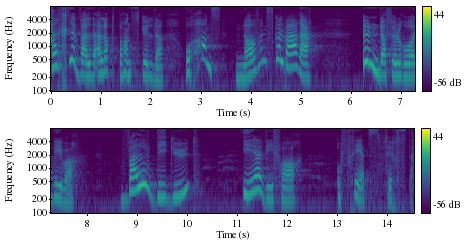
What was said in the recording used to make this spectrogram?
Herreveldet er lagt på hans skulder, og hans navn skal være underfull rådgiver, veldig Gud, evig far og fredsfyrste.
